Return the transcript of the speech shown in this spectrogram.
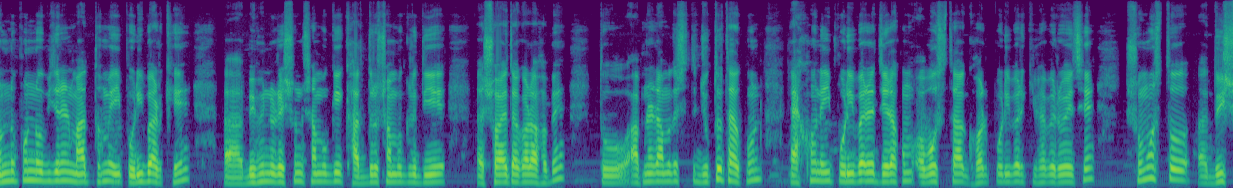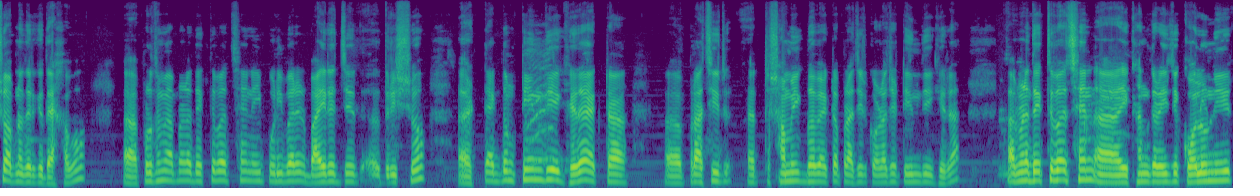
অন্নপূর্ণা অভিযানের মাধ্যমে এই পরিবারকে বিভিন্ন রেশন সামগ্রী, খাদ্য সামগ্রী দিয়ে সহায়তা করা হবে। তো আপনারা আমাদের সাথে যুক্ত থাকুন। এখন এই পরিবারের যেরকম অবস্থা, ঘর পরিবার কীভাবে রয়েছে, সমস্ত দৃশ্য আপনাদেরকে দেখাবো। প্রথমে আপনারা দেখতে পাচ্ছেন এই পরিবারের বাইরের যে দৃশ্য একদম টিন দিয়ে ঘেরা একটা প্রাচীর, একটা সাময়িকভাবে একটা প্রাচীর করা আছে টিন দিয়ে ঘেরা। আপনারা দেখতে পাচ্ছেন এখানকার এই যে কলোনির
